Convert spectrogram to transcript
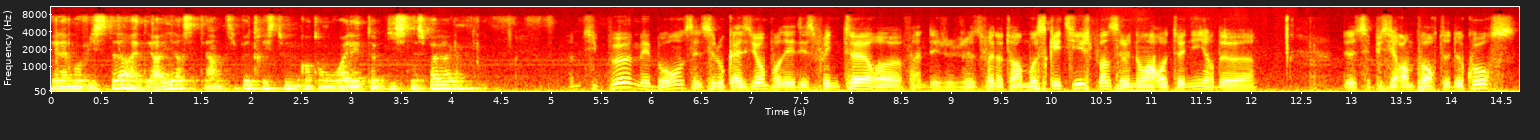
et la Movistar. Et derrière, c'était un petit peu triste quand on voit les top 10, n'est-ce pas, Greg? Petit peu, mais bon, c'est l'occasion pour des, sprinteurs, euh, enfin des jeunes sprinteurs, notamment Moschetti, je pense c'est le nom à retenir de, de puis remporte deux courses.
